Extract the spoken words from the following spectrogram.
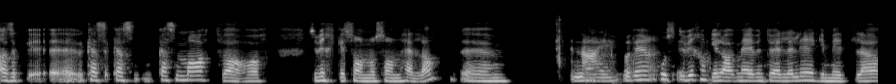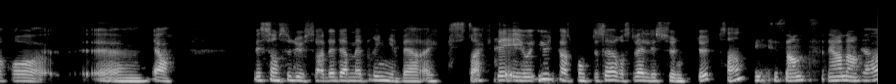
Altså hvilke matvarer som virker sånn og sånn heller. Eh, nei, og det hvordan det virker i lag med eventuelle legemidler og ja. Hvis sånn som du sa, det der med bringebærekstrakt, det er jo i utgangspunktet så høres det veldig sunt ut, sant? Ikke sant? Ja da. Ja.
